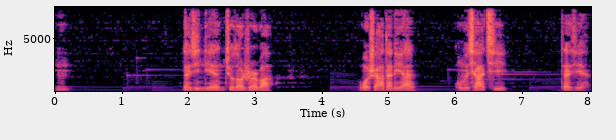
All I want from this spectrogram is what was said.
嗯，那今天就到这儿吧。我是阿德利安，我们下期再见。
